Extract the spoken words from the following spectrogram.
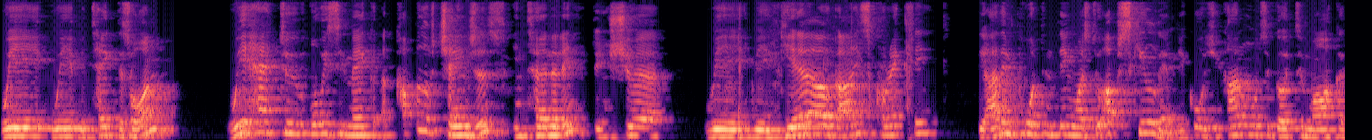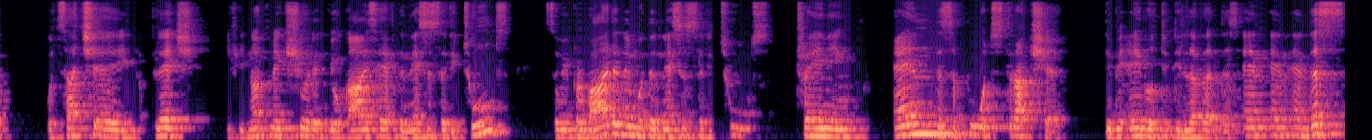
we we, we take this on. We had to obviously make a couple of changes internally to ensure we, we gear our guys correctly, the other important thing was to upskill them because you can't also go to market with such a pledge if you not make sure that your guys have the necessary tools. So we provided them with the necessary tools, training, and the support structure to be able to deliver this. And, and, and this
